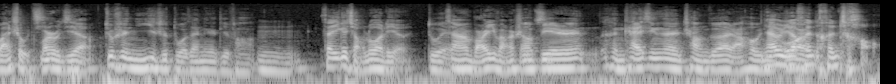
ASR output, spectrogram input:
玩手机，玩手机啊，就是你一直躲在那个地方，嗯，在一个角落里，对，在那玩一玩然手机，后别人很开心在唱歌，然后你还会觉得很很吵。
